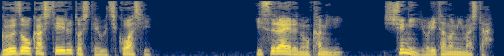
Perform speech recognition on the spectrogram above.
偶像化しているとして打ち壊し、イスラエルの神、主により頼みました。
